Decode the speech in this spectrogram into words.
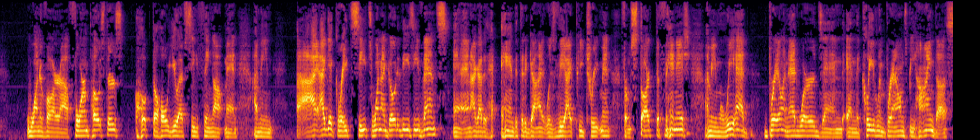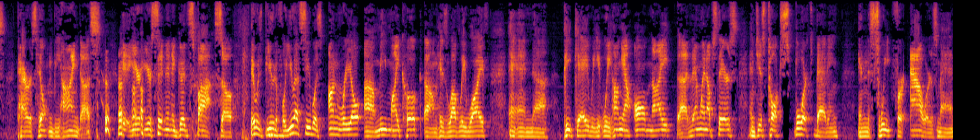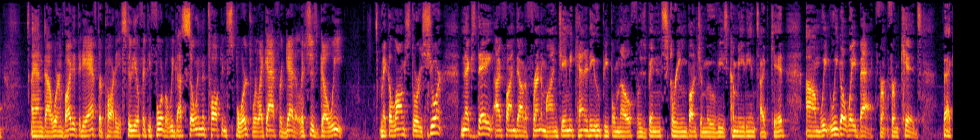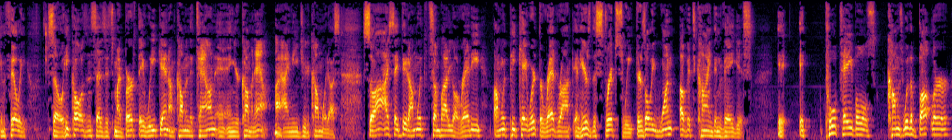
one of our uh, forum posters, hooked the whole UFC thing up. Man, I mean. I, I get great seats when I go to these events, and I got to ha- hand it to the guy. It was VIP treatment from start to finish. I mean, when we had Braylon Edwards and and the Cleveland Browns behind us, Paris Hilton behind us, you're you're sitting in a good spot. So it was beautiful. UFC was unreal. Uh, me, Mike Hook, um, his lovely wife, and. Uh, PK. We we hung out all night, uh, then went upstairs and just talked sports betting in the suite for hours, man. And uh, we're invited to the after party at Studio 54, but we got so in into talking sports, we're like, ah, forget it. Let's just go eat. Make a long story short, next day I find out a friend of mine, Jamie Kennedy, who people know, who's been in Scream, bunch of movies, comedian type kid. Um, we we go way back from from kids back in Philly. So he calls and says, "It's my birthday weekend. I'm coming to town, and, and you're coming out. I, I need you to come with us." So I, I say, "Dude, I'm with somebody already. I'm with PK. We're at the Red Rock, and here's the strip suite. There's only one of its kind in Vegas. It it pool tables comes with a butler."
